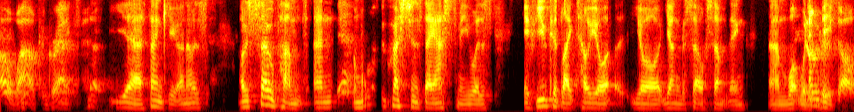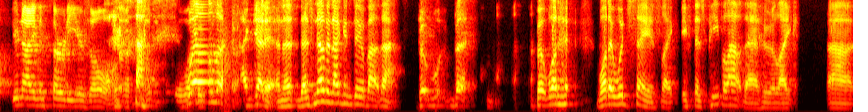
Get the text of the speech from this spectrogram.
Oh wow! Congrats. Man. Yeah, thank you. And I was I was so pumped. And, yeah. and one of the questions they asked me was, if you could like tell your your younger self something, um, what would younger it be? Self. You're not even 30 years old. well, look, I get it, and uh, there's nothing I can do about that. But but but what what I would say is like, if there's people out there who are like, uh,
